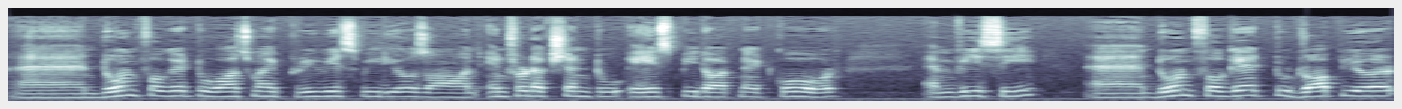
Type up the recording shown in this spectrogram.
and don't forget to watch my previous videos on introduction to ASP.NET Core MVC and don't forget to drop your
